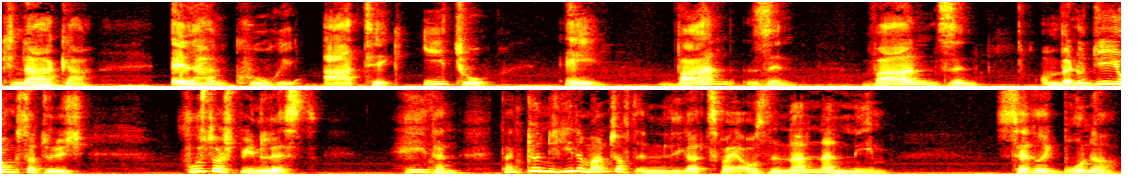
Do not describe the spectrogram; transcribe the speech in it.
Knaker, Elhan Kuri, Atik, Ito. Ey, Wahnsinn. Wahnsinn. Und wenn du die Jungs natürlich Fußball spielen lässt, hey, dann, dann können die jede Mannschaft in Liga 2 auseinandernehmen. Cedric Brunner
